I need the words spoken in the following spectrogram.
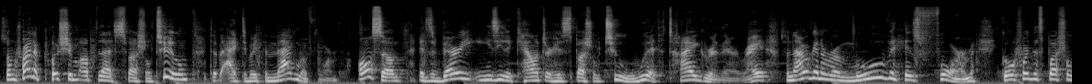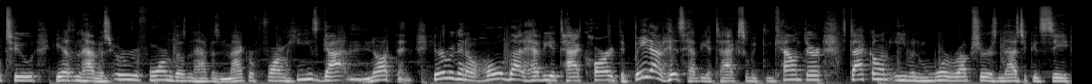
so I'm trying to push him up to that special 2 to activate the Magma form. Also, it's very easy to counter his special 2 with Tigra there, right? So now we're going to remove his form, go for the special 2. He doesn't have his Uru form, doesn't have his Magma form. He's got nothing. Here we're going to hold that heavy attack hard to bait out his heavy attack so we can counter, stack on even more ruptures, and as you can see,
